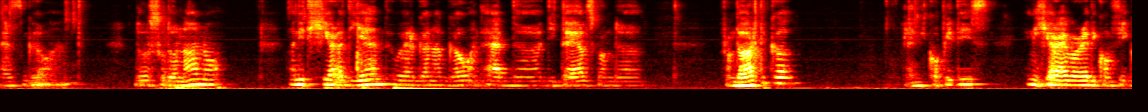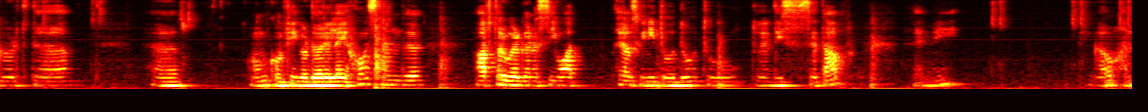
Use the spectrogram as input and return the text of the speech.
Let's go and do sudo nano and it here at the end we're gonna go and add the details from the from the article. Let me copy this. In here I've already configured the uh, configure the relay host and uh, after we're gonna see what else we need to do to, to have this set up. Let me go and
